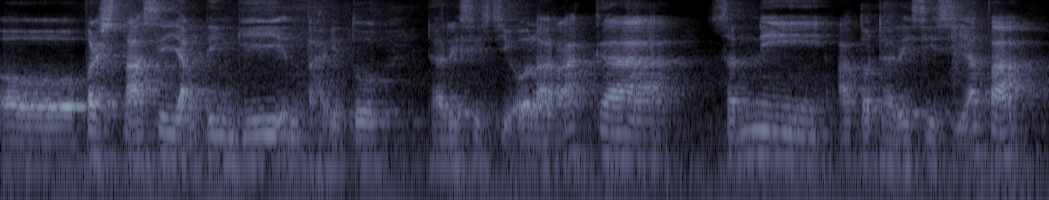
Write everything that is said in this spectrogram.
oh, prestasi yang tinggi, entah itu dari sisi olahraga, seni, atau dari sisi apa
